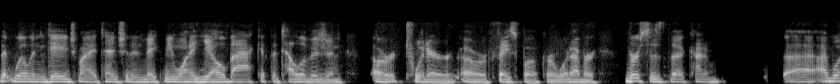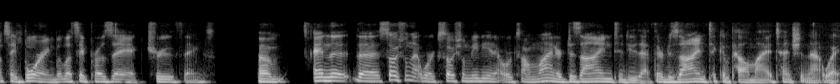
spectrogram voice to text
that will engage my attention and make me want to yell back at the television or Twitter or Facebook or whatever, versus the kind of uh, I won't say boring, but let's say prosaic, true things. Um, and the the social networks, social media networks online are designed to do that. They're designed to compel my attention that way.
